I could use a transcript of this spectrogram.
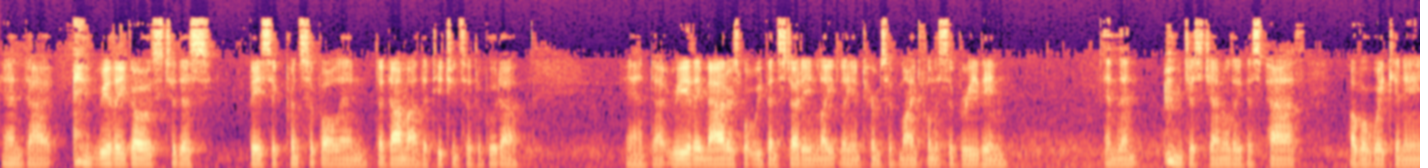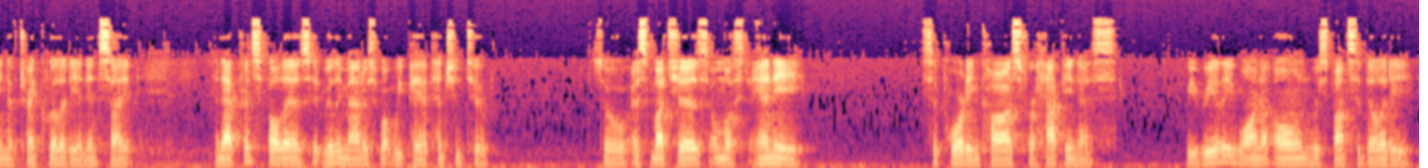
And uh, it really goes to this basic principle in the Dhamma, the teachings of the Buddha. And uh, it really matters what we've been studying lately in terms of mindfulness of breathing. And then just generally this path of awakening, of tranquility and insight. And that principle is it really matters what we pay attention to. So, as much as almost any supporting cause for happiness, we really want to own responsibility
